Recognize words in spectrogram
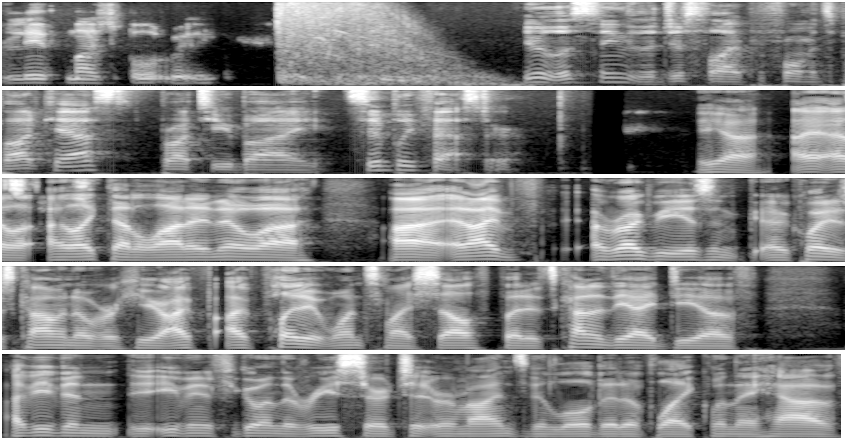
live my sport really. You're listening to the Just Fly Performance Podcast, brought to you by Simply Faster. Yeah, I, I, I like that a lot. I know, uh, uh, and I've uh, rugby isn't uh, quite as common over here. I've I've played it once myself, but it's kind of the idea of I've even even if you go in the research, it reminds me a little bit of like when they have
